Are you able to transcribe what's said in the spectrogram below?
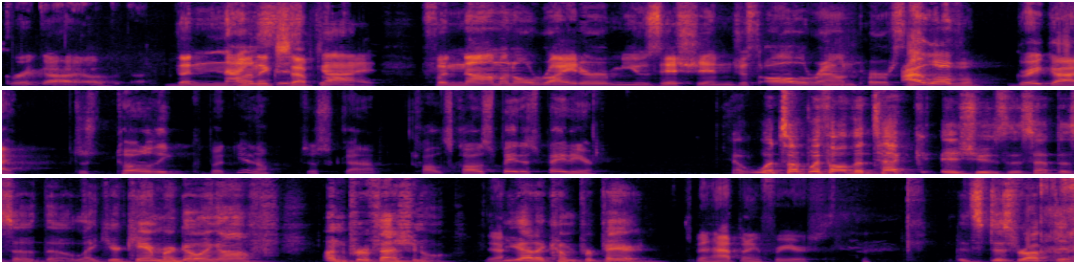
Great guy. I love the guy. The nicest guy. Phenomenal writer, musician, just all around person. I love him. Great guy. Just totally, but you know, just gotta call let's call a spade a spade here. What's up with all the tech issues this episode though? Like your camera going off? Unprofessional. Yeah. You got to come prepared. It's been happening for years. It's disruptive.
